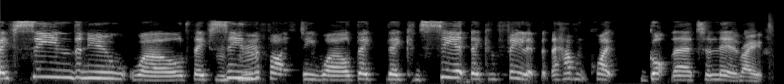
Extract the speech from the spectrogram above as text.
they've seen the new world they've seen Mhm. the 5d world they they can see it they can feel it but they haven't quite got there to live right.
